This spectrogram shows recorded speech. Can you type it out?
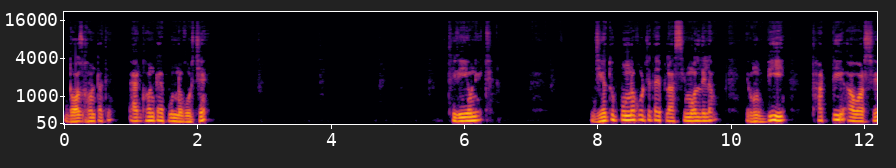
দশ ঘন্টাতে, এক ঘন্টায় পূর্ণ করছে। থ্রি ইউনিট যেহেতু পূর্ণ করছে তাই প্লাস সিম্বল দিলাম এবং বি থার্টি আওয়ার্সে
